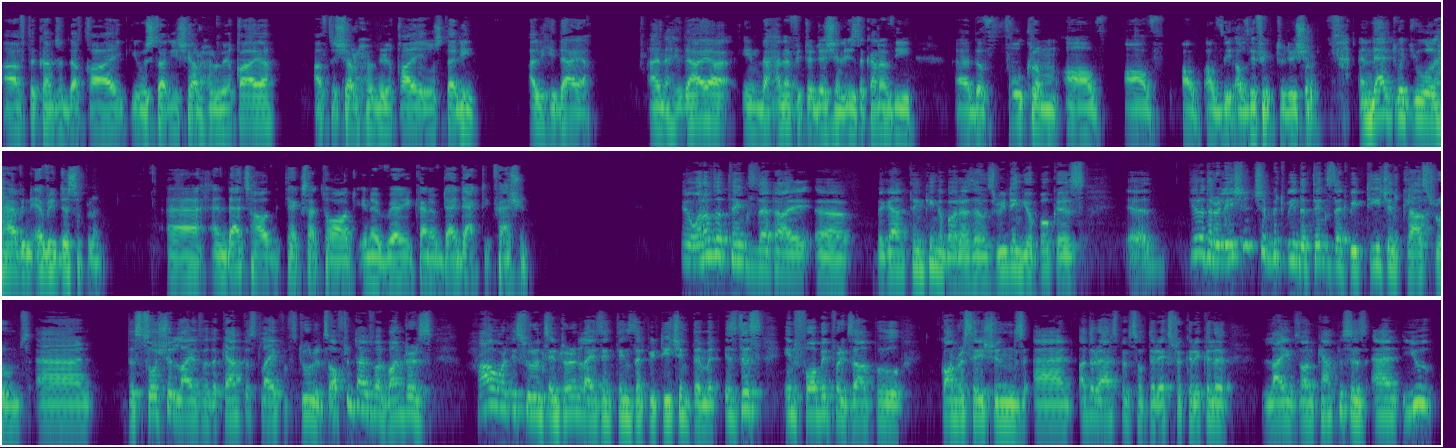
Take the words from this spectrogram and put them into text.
After Kanzul Daqaiq, you study Sharh al-Wiqaya. After Sharh al-Wiqaya, you study Al-Hidayah. And Hidayah in the Hanafi tradition is the kind of the uh, the fulcrum of, of of of the of the fiqh tradition, and that's what you will have in every discipline, uh, and that's how the texts are taught in a very kind of didactic fashion. You know, one of the things that I uh, began thinking about as I was reading your book is, uh, you know, the relationship between the things that we teach in classrooms and the social lives or the campus life of students. Oftentimes, one wonders how are these students internalizing things that we're teaching them, and is this informing, for example, conversations and other aspects of their extracurricular lives on campuses. And you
